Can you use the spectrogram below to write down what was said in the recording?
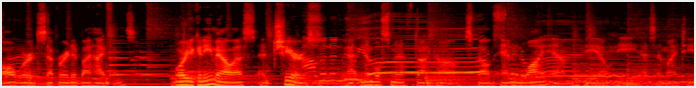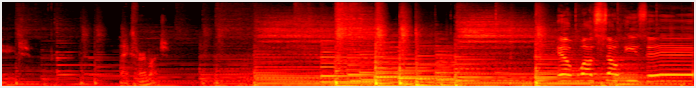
all words separated by hyphens. Or you can email us at cheers at nymblesmith.com, spelled N Y M B L E S M I T H. Thanks very much. It was so easy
